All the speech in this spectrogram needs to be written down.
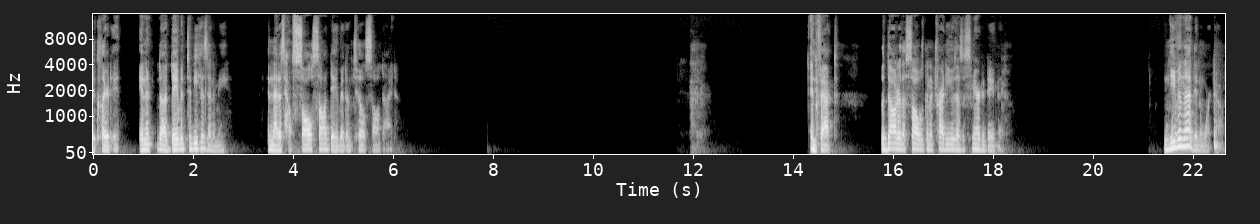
declared in, uh, David to be his enemy, and that is how Saul saw David until Saul died. In fact, the daughter that Saul was going to try to use as a snare to David. And even that didn't work out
